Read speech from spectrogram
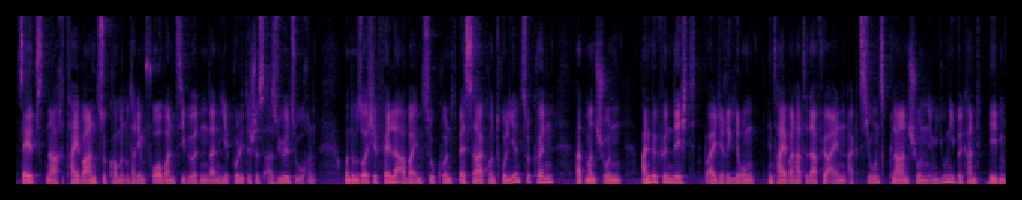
selbst nach Taiwan zu kommen, unter dem Vorwand, sie würden dann hier politisches Asyl suchen. Und um solche Fälle aber in Zukunft besser kontrollieren zu können, hat man schon angekündigt, weil die Regierung in Taiwan hatte dafür einen Aktionsplan schon im Juni bekannt gegeben,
